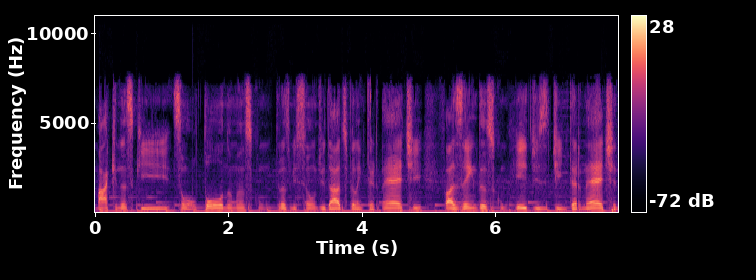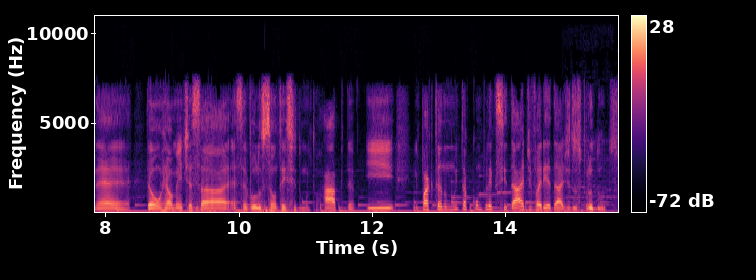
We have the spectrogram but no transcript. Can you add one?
máquinas que são autônomas, com transmissão de dados pela internet, fazendas com redes de internet, né? Então, realmente, essa, essa evolução tem sido muito rápida e impactando muito a complexidade e variedade dos produtos.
